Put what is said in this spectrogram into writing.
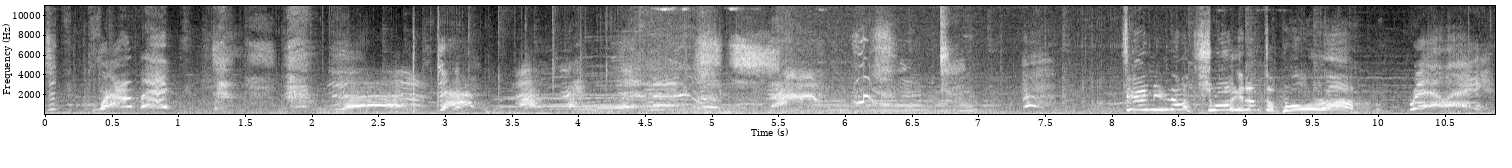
Just grab it. Damn, you're not strong enough to pull her up! Really?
